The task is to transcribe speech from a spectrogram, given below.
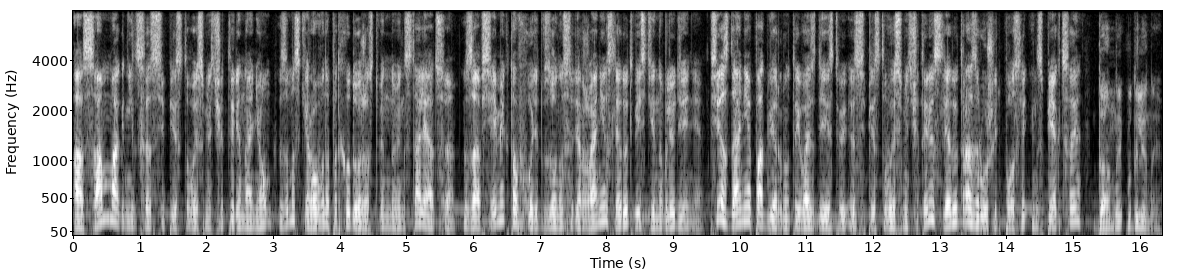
а сам магнит с SCP-184 на нем замаскирован под художественную инсталляцию. За всеми, кто входит в зону содержания, следует вести наблюдение. Все здания, подвергнутые воздействию SCP-184, следует разрушить после инспекции Данные удалены.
